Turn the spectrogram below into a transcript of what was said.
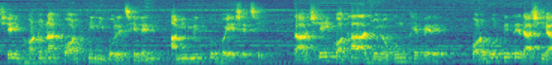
সেই ঘটনার পর তিনি বলেছিলেন, আমি মৃত্যু হয়ে এসেছি। তার সেই কথা আজও লোকমুখে পেরে পরবর্তীতে রাশিয়া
